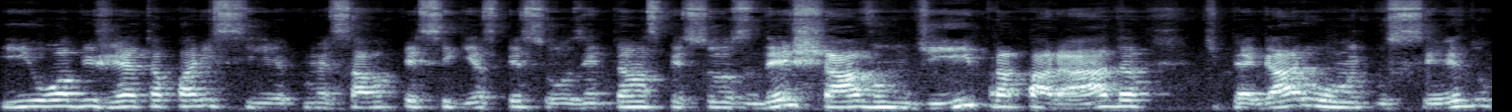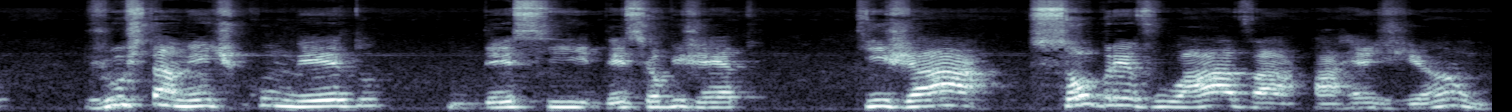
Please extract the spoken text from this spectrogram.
e o objeto aparecia, começava a perseguir as pessoas. Então, as pessoas deixavam de ir para a parada, de pegar o ônibus cedo, justamente com medo desse, desse objeto, que já sobrevoava a região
